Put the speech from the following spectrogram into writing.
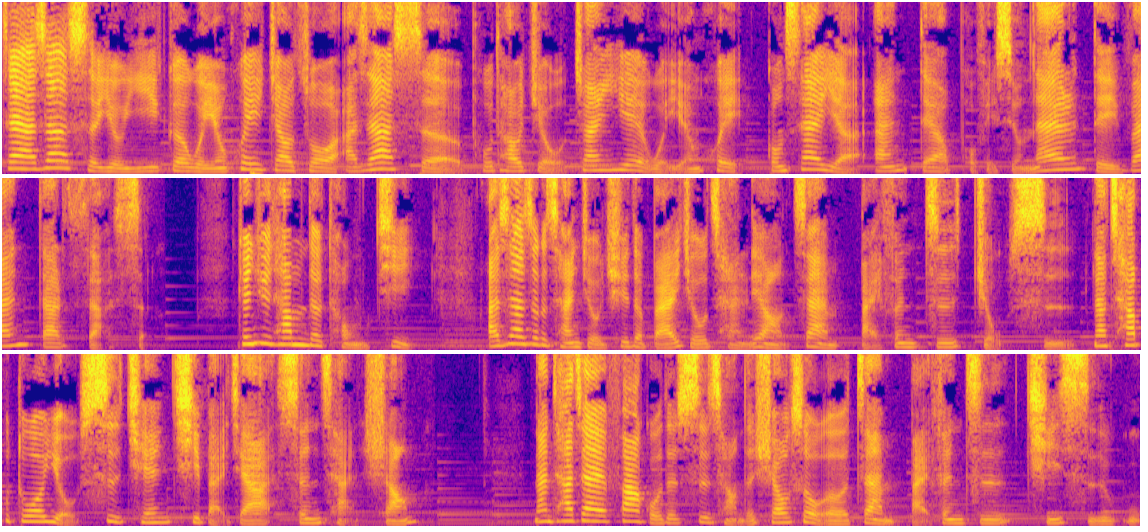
在阿扎斯有一个委员会，叫做阿扎斯葡萄酒专业委员会 （Conseil Interprofessionnel des Vins d'Alsace）。根据他们的统计，阿扎这个产酒区的白酒产量占百分之九十，那差不多有四千七百家生产商。那它在法国的市场的销售额占百分之七十五。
